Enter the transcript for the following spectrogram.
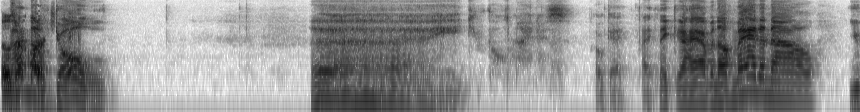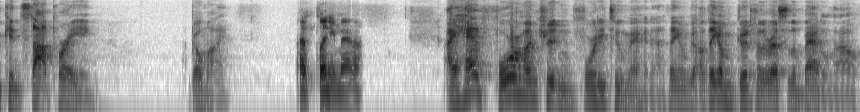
Those Not are enough gold. I hate you gold miners. Okay, I think I have enough mana now. You can stop praying. Go mine. I have plenty mana. I have 442 mana. I think I'm. I think I'm good for the rest of the battle now.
